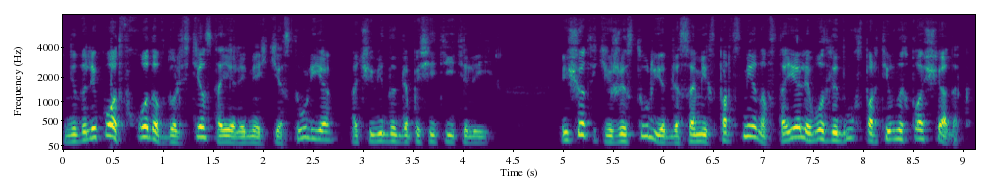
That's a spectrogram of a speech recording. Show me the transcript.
Недалеко от входа вдоль стен стояли мягкие стулья, очевидно для посетителей. Еще такие же стулья для самих спортсменов стояли возле двух спортивных площадок,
